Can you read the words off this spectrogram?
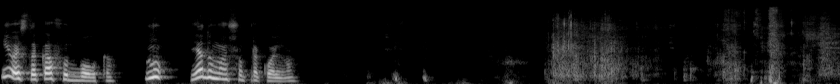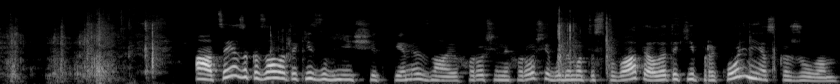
І ось така футболка. Ну, я думаю, що прикольно. А, це я заказала такі зубні щітки. Не знаю, хороші, не хороші, будемо тестувати, але такі прикольні, я скажу вам.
